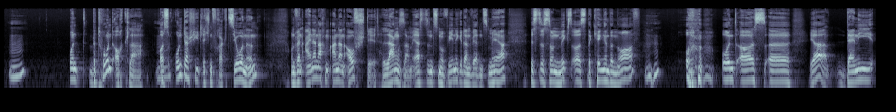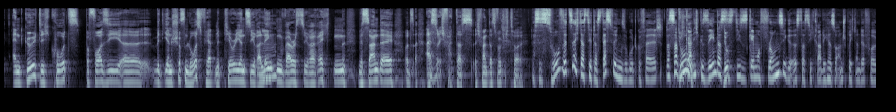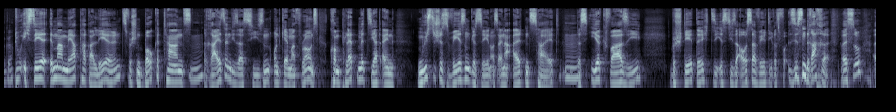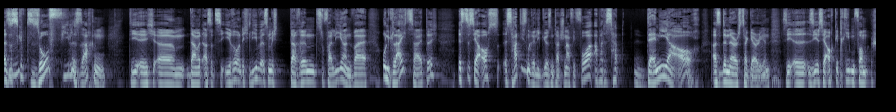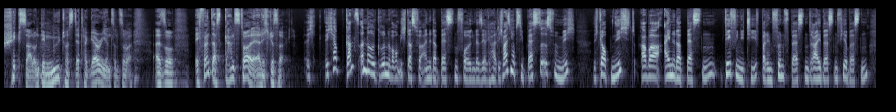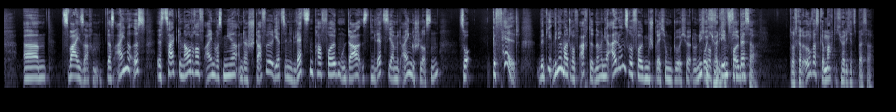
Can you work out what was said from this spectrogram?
und betont auch klar aus unterschiedlichen Fraktionen. Und wenn einer nach dem anderen aufsteht, langsam, erst sind es nur wenige, dann werden es mehr, ist es so ein Mix aus The King in the North und aus, äh, ja, Danny endgültig kurz, bevor sie äh, mit ihren Schiffen losfährt, mit Tyrion zu ihrer Linken, Varys zu ihrer Rechten, Miss Sunday und also ich fand das, ich fand das wirklich toll. Das ist so witzig, dass dir das deswegen so gut gefällt. Das habe ich gar nicht gesehen, dass du- es dieses Game of Thronesige ist, das sich gerade hier so anspricht an der Folge. Du, ich sehe immer mehr Parallelen zwischen Bo-Katans Reise in dieser Season und Game of Thrones. Komplett mit, sie hat ein mystisches Wesen gesehen aus einer alten Zeit, das ihr quasi bestätigt, sie ist diese Auserwählte ihres Volkes. Sie ist ein Drache, weißt du? Also es gibt so viele Sachen, die ich ähm, damit assoziiere und ich liebe es, mich darin zu verlieren, weil und gleichzeitig ist es ja auch, es hat diesen religiösen Touch nach wie vor, aber das hat Danny ja auch, also Daenerys Targaryen. Sie, äh, sie ist ja auch getrieben vom Schicksal und dem Mythos der Targaryens und so. Also ich finde das ganz toll, ehrlich gesagt. Ich, ich habe ganz andere Gründe, warum ich das für eine der besten Folgen der Serie halte. Ich weiß nicht, ob es die beste ist für mich. Ich glaube nicht, aber eine der besten, definitiv bei den fünf besten, drei besten, vier besten. Ähm, zwei Sachen. Das eine ist, es zeigt genau darauf ein, was mir an der Staffel jetzt in den letzten paar Folgen, und da ist die letzte ja mit eingeschlossen, so gefällt. Wenn ihr, wenn ihr mal drauf achtet, ne, wenn ihr all unsere Folgenbesprechungen durchhört und nicht Oh, nur von dich den jetzt viel Folgen. besser. Du hast gerade irgendwas gemacht, ich höre dich jetzt besser.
